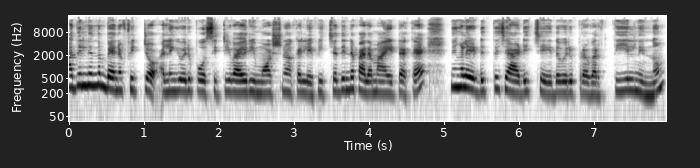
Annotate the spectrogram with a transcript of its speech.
അതിൽ നിന്നും ബെനഫിറ്റോ അല്ലെങ്കിൽ ഒരു പോസിറ്റീവായ ഒരു ഇമോഷനോ ഒക്കെ ലഭിച്ചതിന്റെ ഫലമായിട്ടൊക്കെ നിങ്ങൾ എടുത്തു ചാടി ചെയ്ത ഒരു പ്രവൃത്തിയിൽ നിന്നും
